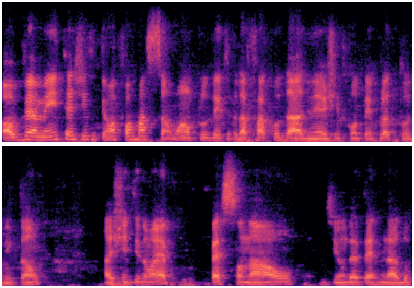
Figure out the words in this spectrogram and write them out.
obviamente, a gente tem uma formação ampla dentro da faculdade, né? A gente contempla tudo. Então, a gente não é personal de um determinado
